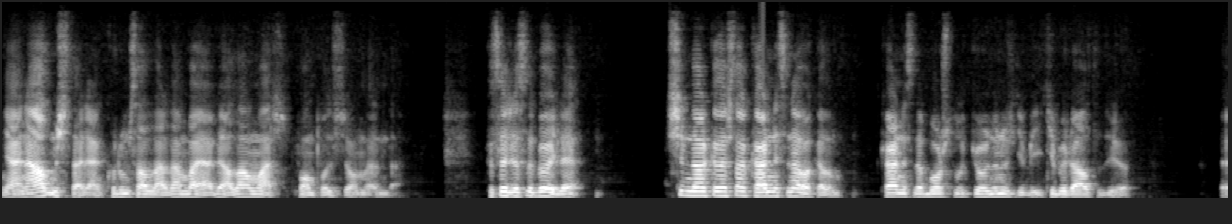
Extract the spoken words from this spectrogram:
Yani almışlar yani kurumsallardan bayağı bir alan var fon pozisyonlarında. Kısacası böyle. Şimdi arkadaşlar karnesine bakalım. Karnesinde borçluluk gördüğünüz gibi 2 bölü 6 diyor. Ee,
